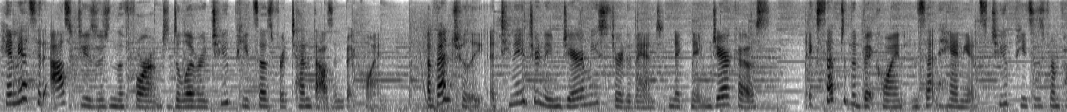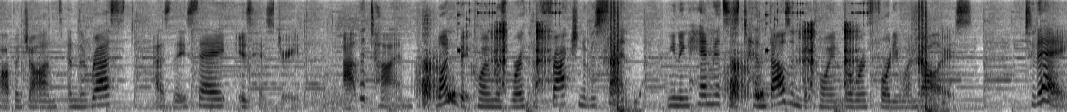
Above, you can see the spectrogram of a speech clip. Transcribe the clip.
Hanyecz had asked users in the forum to deliver two pizzas for 10,000 Bitcoin. Eventually, a teenager named Jeremy Sturdivant, nicknamed jercos, accepted the Bitcoin and sent Hanyecz two pizzas from Papa John's, and the rest, as they say, is history. At the time, one Bitcoin was worth a fraction of a cent, meaning Hanyecz's 10,000 Bitcoin were worth $41. Today,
